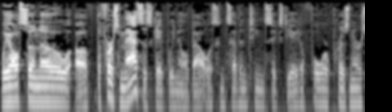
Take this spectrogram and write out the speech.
we also know of the first mass escape we know about was in 1768 of four prisoners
